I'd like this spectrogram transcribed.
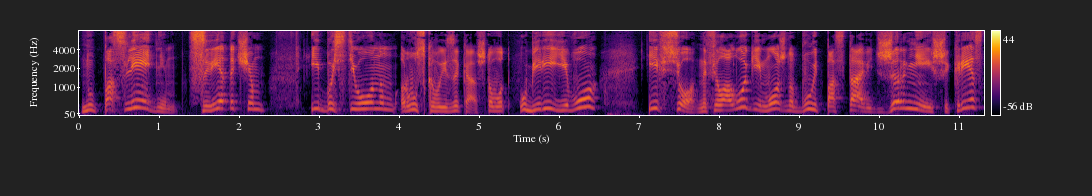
ну, последним светочем и бастионом русского языка, что вот убери его, И все, на филологии можно будет поставить жирнейший крест,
